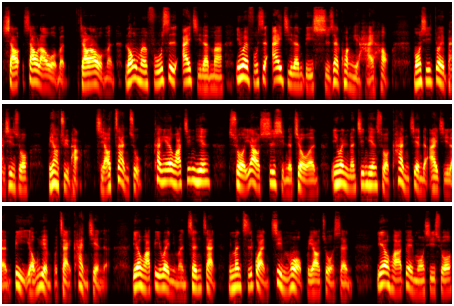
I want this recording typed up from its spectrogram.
骚骚扰我们？”教导我们，容我们服侍埃及人吗？因为服侍埃及人比死在旷野还好。摩西对百姓说：“不要惧怕，只要站住，看耶和华今天所要施行的救恩。因为你们今天所看见的埃及人，必永远不再看见了。耶和华必为你们征战，你们只管静默，不要作声。”耶和华对摩西说：“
